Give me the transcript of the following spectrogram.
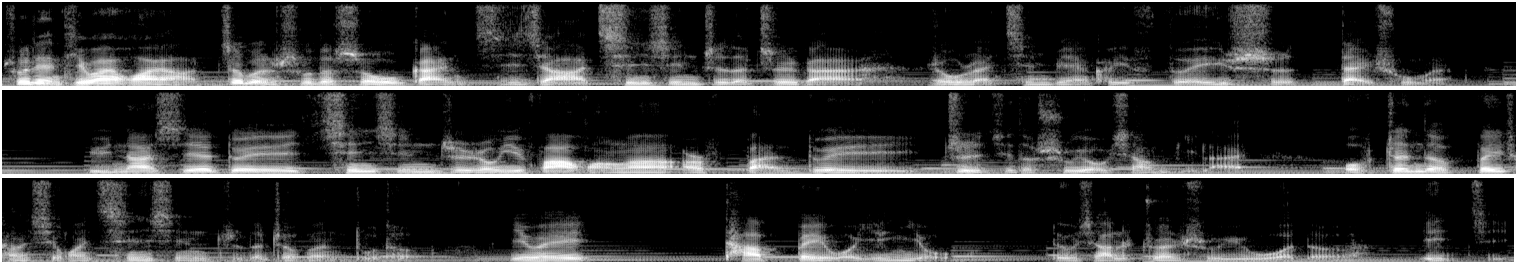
说点题外话呀，这本书的手感极佳，轻型纸的质感柔软轻便，可以随时带出门。与那些对轻型纸容易发黄啊而反对至极的书友相比来，我真的非常喜欢轻型纸的这份独特，因为它被我拥有，留下了专属于我的印记。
